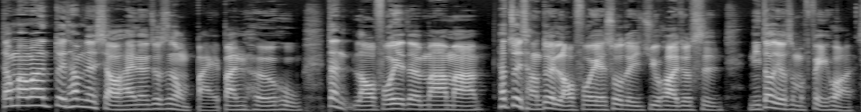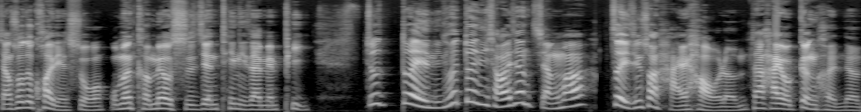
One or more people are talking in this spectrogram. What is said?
当妈妈对他们的小孩呢，就是那种百般呵护。但老佛爷的妈妈，她最常对老佛爷说的一句话就是：“你到底有什么废话？想说就快点说，我们可没有时间听你在那边屁。”就对，你会对你小孩这样讲吗？这已经算还好了，但还有更狠的。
